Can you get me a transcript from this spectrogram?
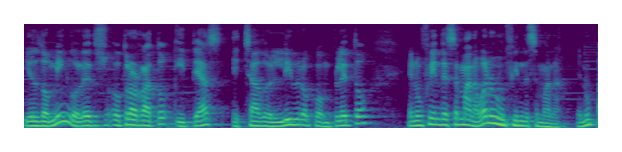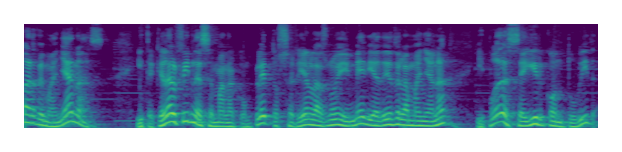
y el domingo lees otro rato y te echado el libro completo en un fin de semana. Bueno, en un fin de semana, en un par de mañanas. Y te queda el fin de semana completo. Serían las nueve y media, 10 de la mañana y puedes seguir con tu vida.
